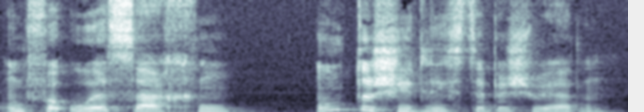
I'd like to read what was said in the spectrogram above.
und verursachen unterschiedlichste Beschwerden.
